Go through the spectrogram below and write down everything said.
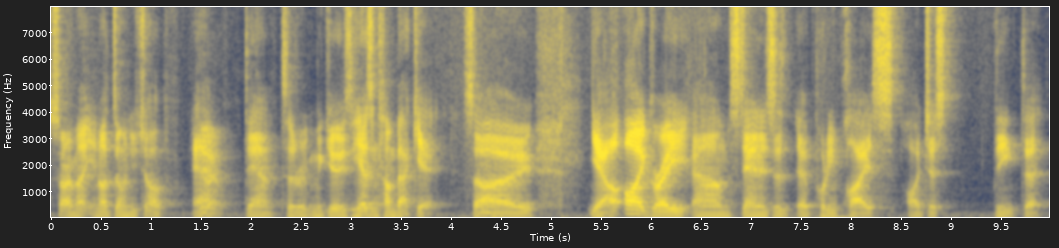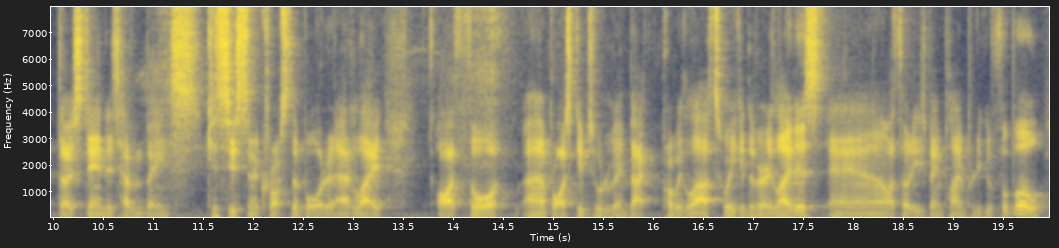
Sorry, mate, you're not doing your job. Out, Yeah. down to McGue's. He hasn't come back yet. So, yeah, I, I agree. Um, standards are, are put in place. I just think that those standards haven't been consistent across the board at Adelaide. I thought uh, Bryce Gibbs would have been back probably last week at the very latest, and I thought he's been playing pretty good football.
